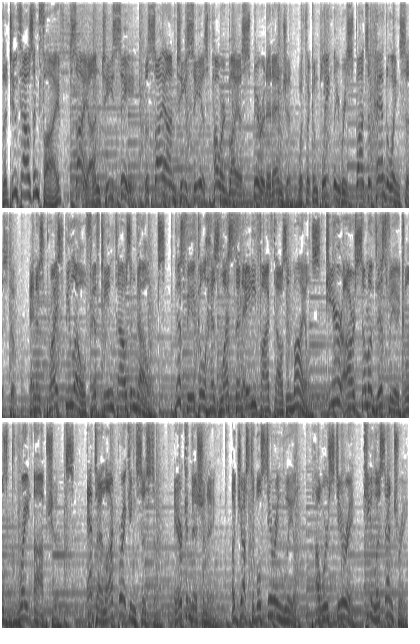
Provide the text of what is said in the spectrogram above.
The 2005 Scion TC. The Scion TC is powered by a spirited engine with a completely responsive handling system and is priced below $15,000. This vehicle has less than 85,000 miles. Here are some of this vehicle's great options. Anti-lock braking system, air conditioning, adjustable steering wheel, power steering, keyless entry,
